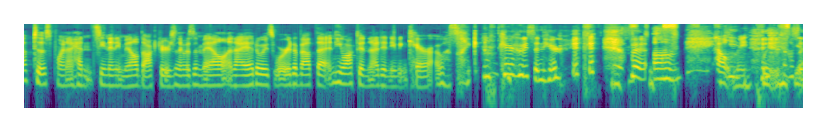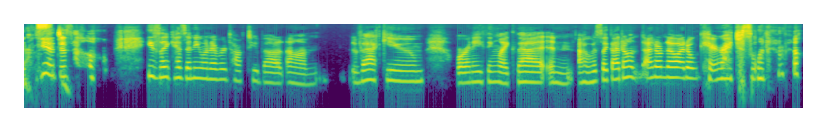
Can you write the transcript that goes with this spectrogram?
up to this point, I hadn't seen any male doctors, and it was a male, and I had always worried about that. And he walked in, and I didn't even care. I was like, I don't care who's in here, but um, help he, me, please. Yes. Like, yeah, just help. He's like, has anyone ever talked to you about um vacuum or anything like that? And I was like, I don't, I don't know, I don't care. I just want him out.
